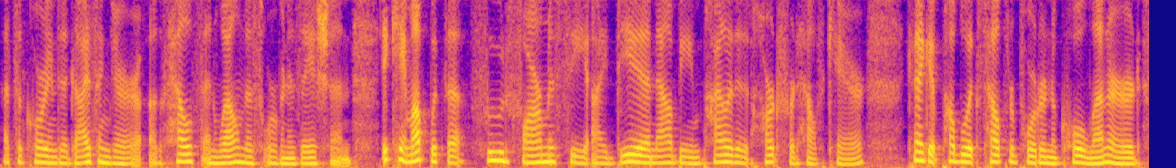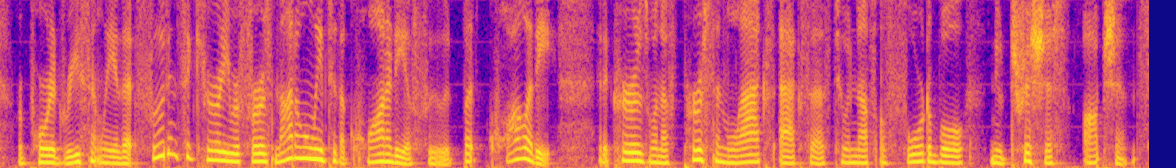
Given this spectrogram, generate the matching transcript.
That's according to Geisinger, a health and wellness organization. It came up with the food pharmacy idea now being piloted at Hartford Healthcare. Connecticut Public's health reporter Nicole Leonard reported recently that food insecurity refers not only to the quantity of food, but quality. It occurs when a person lacks access to enough affordable, nutritious options.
